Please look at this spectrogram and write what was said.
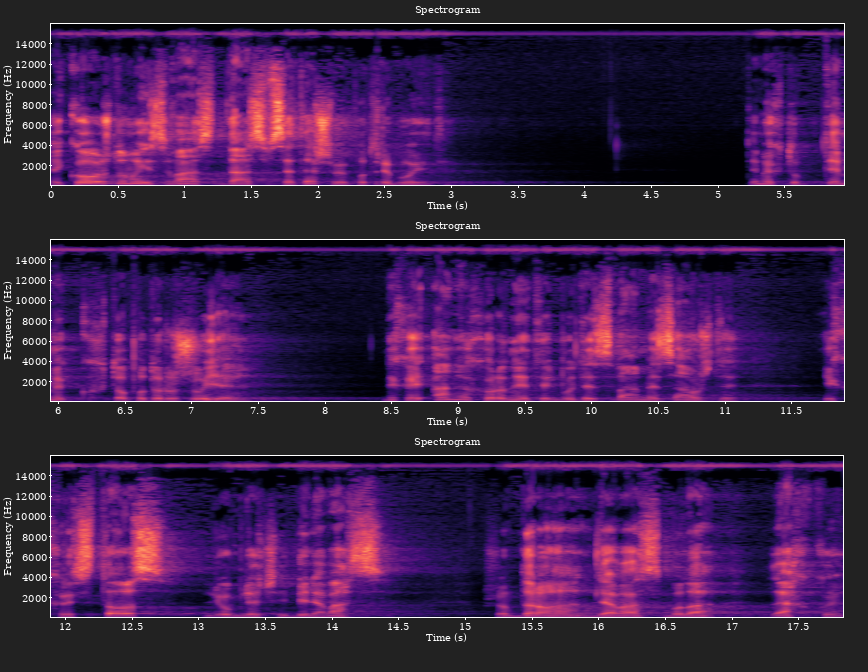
Хай кожному із вас дасть все те, що ви потребуєте. Тими, хто, тими, хто подорожує, нехай ангел-хоронитель буде з вами завжди, і Христос, люблячий біля вас, щоб дорога для вас була легкою.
